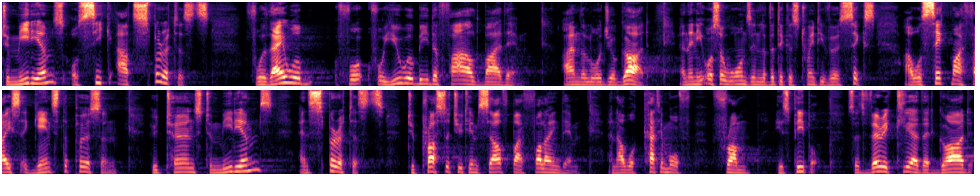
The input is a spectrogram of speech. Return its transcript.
to mediums or seek out spiritists, for they will for, for you will be defiled by them. I am the Lord your God. And then he also warns in Leviticus 20, verse 6 I will set my face against the person who turns to mediums and spiritists to prostitute himself by following them, and I will cut him off from his people. So it's very clear that God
